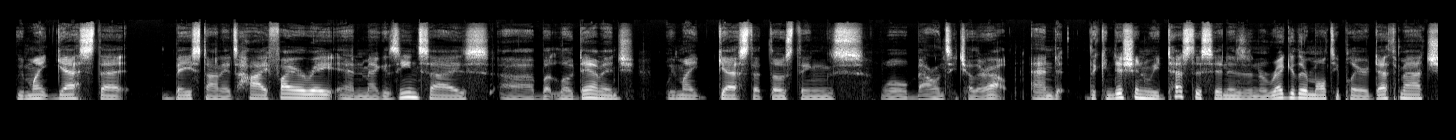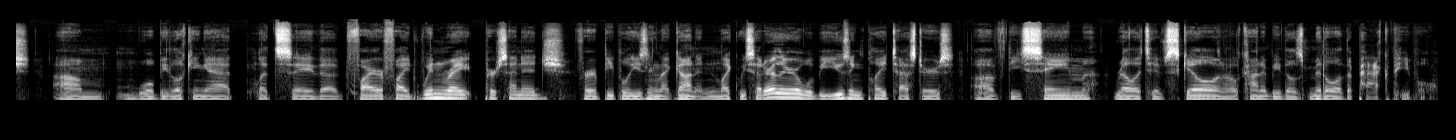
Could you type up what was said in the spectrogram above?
We might guess that based on its high fire rate and magazine size, uh, but low damage, we might guess that those things will balance each other out. And the condition we test this in is in a regular multiplayer deathmatch. Um, we'll be looking at let's say the firefight win rate percentage for people using that gun. And like we said earlier, we'll be using playtesters of the same relative skill, and it'll kind of be those middle of the pack people.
